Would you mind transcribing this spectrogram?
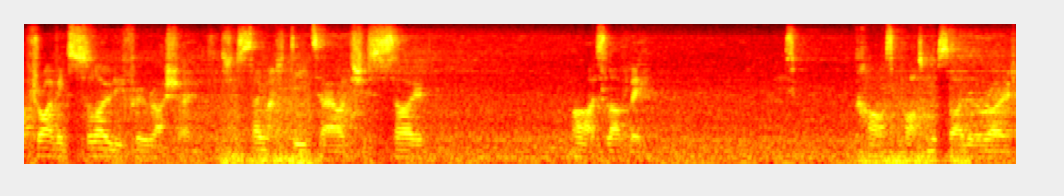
Love driving slowly through Russia. It's just so much detail. It's just so. Oh, it's lovely. These cars parked on the side of the road.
